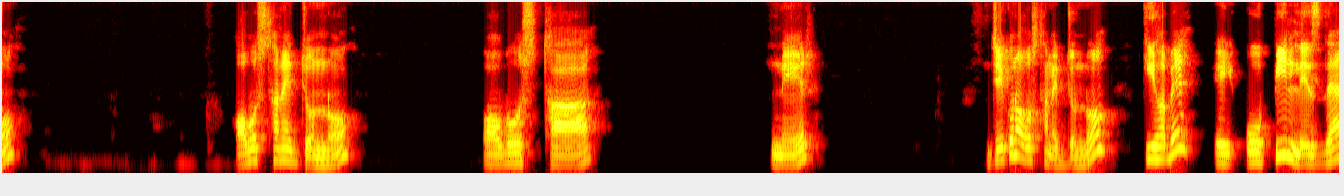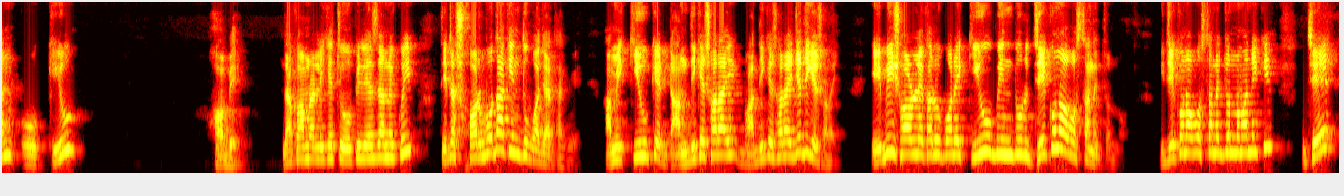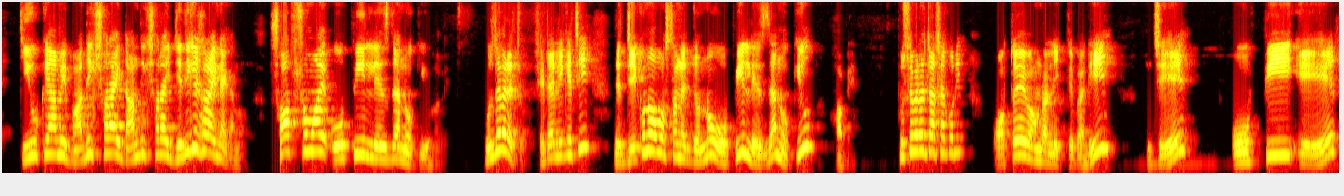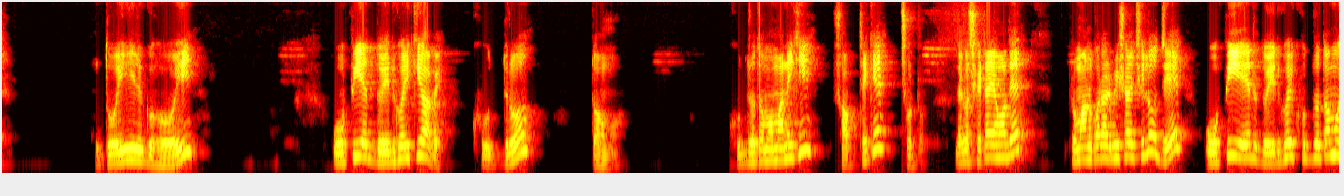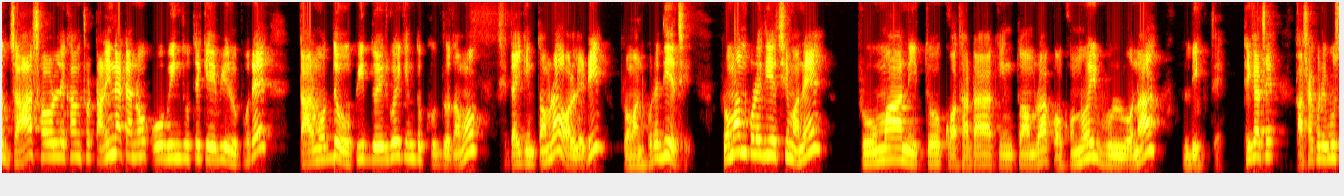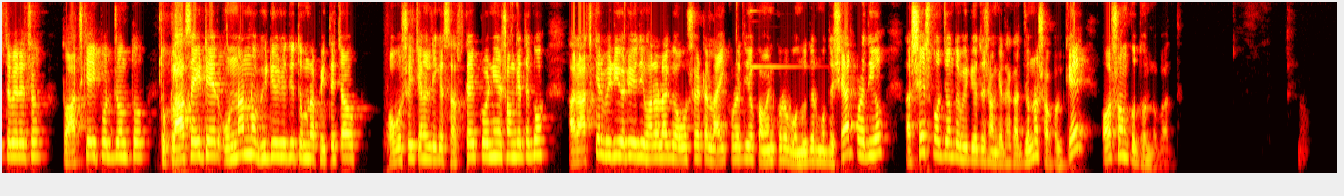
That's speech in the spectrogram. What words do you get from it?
অবস্থানের জন্য অবস্থানের যে কোনো অবস্থানের জন্য কি হবে? এই O P less than O Q হবে। দেখো আমরা লিখেছি ওপি লেস দ্যান ইকুই এটা সর্বদা কিন্তু বজায় থাকবে। আমি কিউকে ডান দিকে সরাই, বাঁ দিকে সরাই, যেদিকে সরাই। এবি সরলরেখার উপরে কিউ বিন্দুর যে কোনো অবস্থানের জন্য। যে কোনো অবস্থানের জন্য মানে কি? যে কিউকে আমি বাঁ দিক সরাই, ডান দিক সরাই, যেদিকে সরাই না কেন সব সময় O P less than O Q হবে। বুঝতে পেরেছ? সেটাই লিখেছি যে যে কোনো অবস্থানের জন্য O P less than O Q হবে। বুঝতে পেরেছ আশা করি? অতএব আমরা লিখতে পারি যে ওপি এর দৈর্ঘ্যই ওপি এর দৈর্ঘ্যই কি হবে? ক্ষুদ্রতম। ক্ষুদ্রতম মানে কি? সব থেকে ছোট। দেখো সেটাই আমাদের প্রমাণ করার বিষয় ছিল যে ওপি এর দৈর্ঘ্যই ক্ষুদ্রতম, যা সরলরেখাংশ টানি না কেন ও বিন্দু থেকে এ বির উপরে, তার মধ্যে ওপির দৈর্ঘ্যই কিন্তু ক্ষুদ্রতম, সেটাই কিন্তু আমরা অলরেডি প্রমাণ করে দিয়েছি। প্রমাণ করে দিয়েছি মানে প্রমাণিত কথাটা কিন্তু আমরা কখনোই ভুলবো না লিখতে। ঠিক আছে? আশা করি বুঝতে পেরেছ। তো আজকে এই পর্যন্ত। তো ক্লাস এইটের অন্যান্য ভিডিও যদি তোমরা পেতে চাও অবশ্যই চ্যানেলটিকে সাবস্ক্রাইব করে নিয়ে সঙ্গে থেকো। আর আজকের ভিডিওটি যদি ভালো লাগে, অবশ্যই একটা লাইক করে দিও, কমেন্ট করে বন্ধুদের মধ্যে শেয়ার করে দিও। আর শেষ পর্যন্ত ভিডিওতে সঙ্গে থাকার জন্য সকলকে অসংখ্য ধন্যবাদ।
